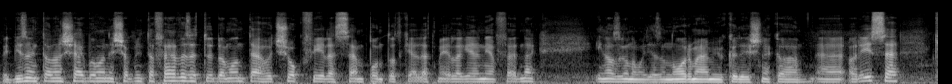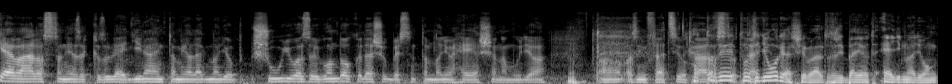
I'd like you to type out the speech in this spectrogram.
hogy bizonytalanságban van, és amit a felvezetődben mondtál, hogy sokféle szempontot kellett mérlegelni a Fednek, én azt gondolom, hogy ez a normál működésnek a, a része. Kell választani ezek közül egy irányt, ami a legnagyobb súlyú az ő gondolkodásukban, és szerintem nagyon helyesen amúgy a, a, az inflációt hát azért volt egy óriási változás, hogy bejött egy nagyon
